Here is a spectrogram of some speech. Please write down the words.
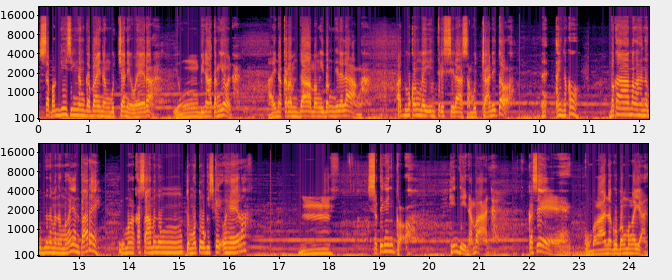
sa paggising ng gabay ng mutya ni O'Hara, yung binatang yon ay nakaramdam ang ibang nilalang at mukhang may interest sila sa mutya nito. Eh, ay nako, baka mga hanagub na naman ng mga yan pare. Yung mga kasama nung tumutugis kay O'Hara. Hmm, sa tingin ko, hindi naman. Kasi kung mga nagubang mga yan,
